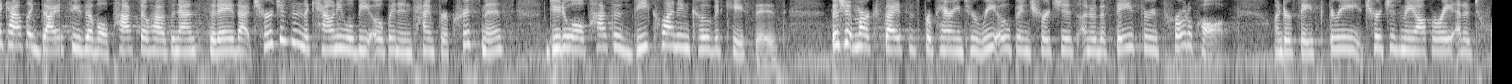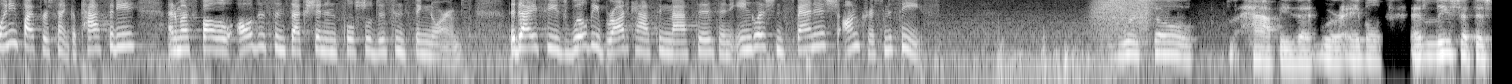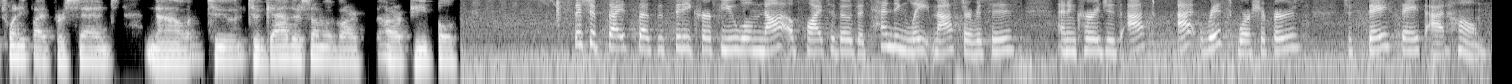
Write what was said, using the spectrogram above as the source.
the Catholic Diocese of El Paso has announced today that churches in the county will be open in time for Christmas due to El Paso's decline in COVID cases. Bishop Mark Seitz is preparing to reopen churches under the Phase 3 protocol. Under Phase 3, churches may operate at a 25% capacity and must follow all disinfection and social distancing norms. The diocese will be broadcasting masses in English and Spanish on Christmas Eve. We're so happy that we're able, at least at this 25% now, to, to gather some of our, our people. Bishop Seitz says the city curfew will not apply to those attending late mass services and encourages at-risk worshipers to stay safe at home.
